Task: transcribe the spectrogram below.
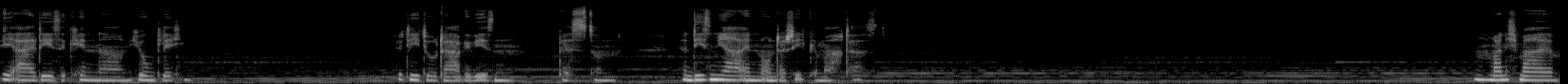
Sieh all diese Kinder und Jugendlichen, für die du da gewesen bist und in diesem Jahr einen Unterschied gemacht hast. Und manchmal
